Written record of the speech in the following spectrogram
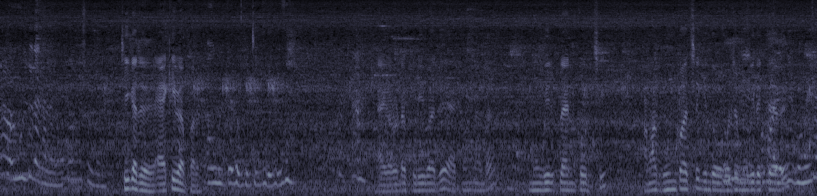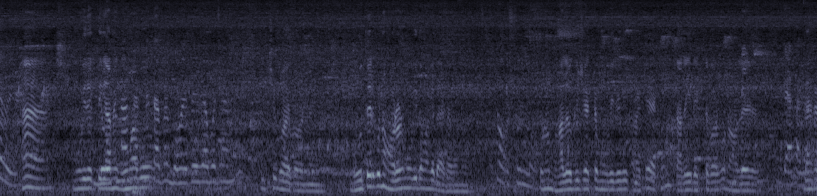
না ওই উল্টো দেখা যাবে কোন সোজা ঠিক আছে একই ব্যাপার। উল্টো ঠিক এগারোটা কুড়ি বাজে এখন আমরা মুভির প্ল্যান করছি। আমার ঘুম পাচ্ছে কিন্তু ও বলছে মুভি দেখতে যাবে। হ্যাঁ মুভি দেখতে গিয়ে আমি ঘুমাবো। তারপর ভয় পেয়ে যাব যে আমি? কিছু ভয় পাওয়ার নেই। ভূতের কোনো হরর মুভি তোমাকে দেখাবো না। কোনো ভালো কিছু একটা মুভি যদি থাকে এখন তাহলেই দেখতে পারব নাহলে দেখা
